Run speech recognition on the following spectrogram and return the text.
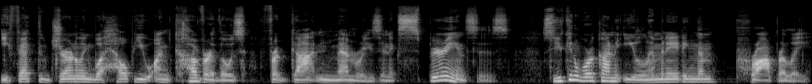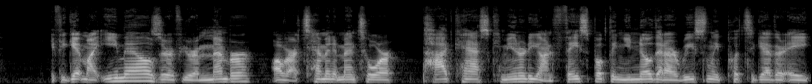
Effective journaling will help you uncover those forgotten memories and experiences so you can work on eliminating them properly. If you get my emails or if you're a member of our 10 Minute Mentor podcast community on Facebook, then you know that I recently put together a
